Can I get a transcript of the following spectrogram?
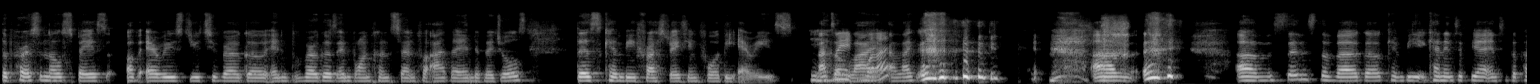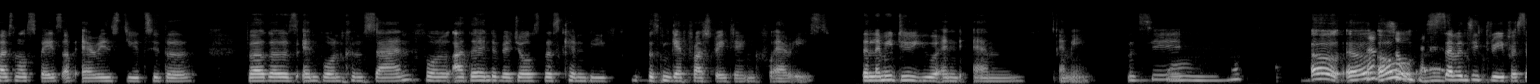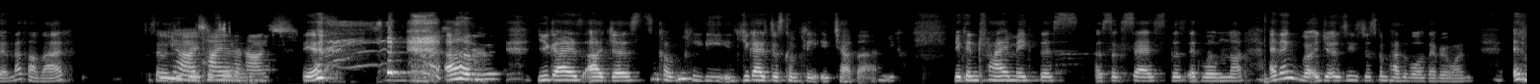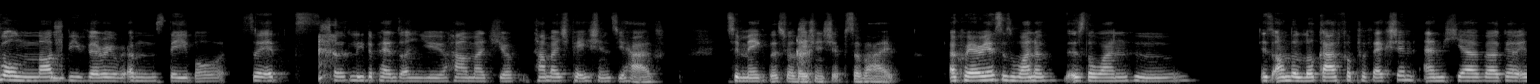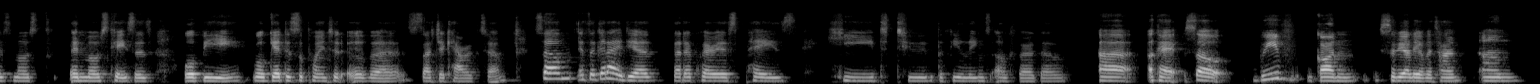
the personal space of aries due to virgo and virgo's inborn concern for other individuals this can be frustrating for the aries. Yeah. that's a lie. what? i like um um, since the Virgo can be can interfere into the personal space of Aries due to the Virgo's inborn concern for other individuals, this can be this can get frustrating for Aries. Then let me do you and um Emmy. Let's see. Um, Oh, oh, That's oh, bad. 73%. That's not bad. Yeah, it's higher than us. Yeah. um, you guys are just complete. You guys just complete each other. You, you can try and make this a success. This it will not. I think Josie is just compatible with everyone. It will not be very um stable. So it totally depends on you how much you how much patience you have to make this relationship survive. Aquarius is one of is the one who is on the lookout for perfection and here virgo is most in most cases will be will get disappointed over such a character so it's a good idea that aquarius pays heed to the feelings of virgo. Uh okay so we've gone severely over time. Um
